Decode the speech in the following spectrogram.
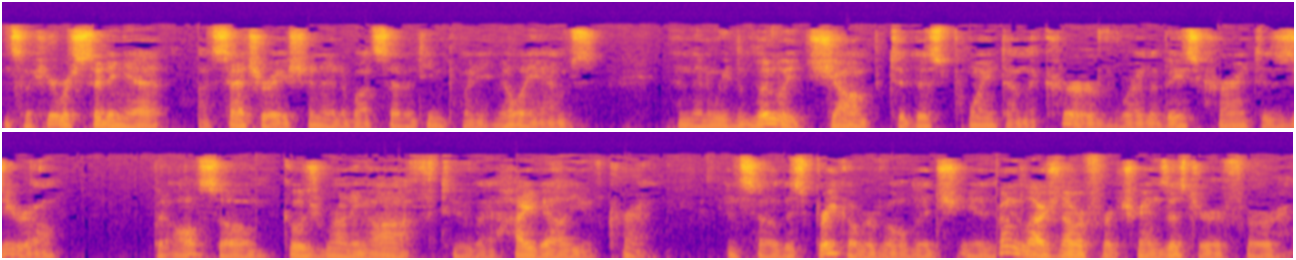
And so here we're sitting at saturation at about 17.8 milliamps. And then we literally jump to this point on the curve where the base current is zero, but also goes running off to a high value of current. And so this breakover voltage is a fairly large number for a transistor. For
